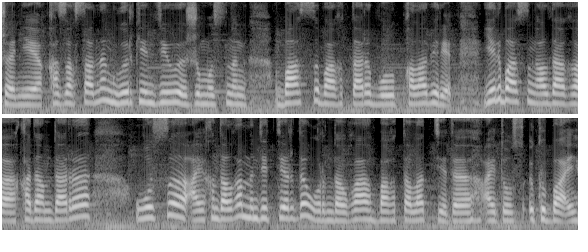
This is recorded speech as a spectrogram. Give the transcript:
және Қазақстанның өркендеуі жұмысының басы бағыттары болып қала береді. Елбасының алдағы қадамдары осы айқындалған міндеттерді орындауға бағытталады деді Айдос Үкібай.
